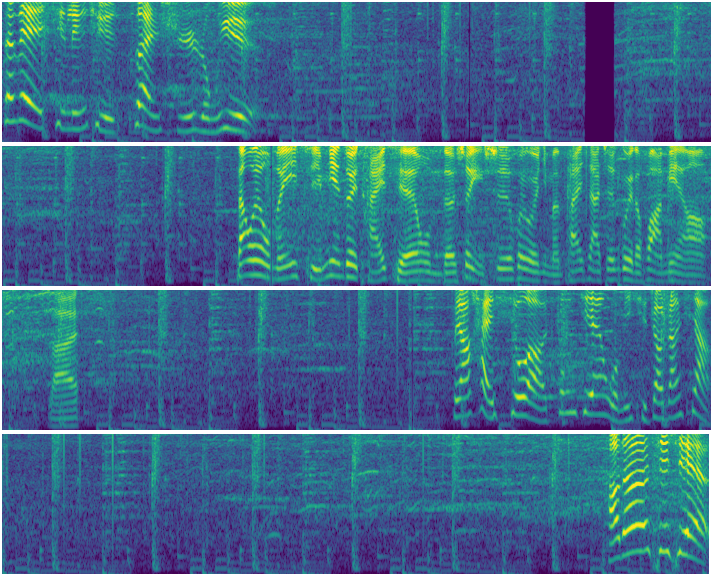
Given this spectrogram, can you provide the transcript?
三位，请领取钻石荣誉。三位，我们一起面对台前，我们的摄影师会为你们拍下珍贵的画面啊！来。不要害羞啊！中间我们一起照张相。好的，谢谢，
